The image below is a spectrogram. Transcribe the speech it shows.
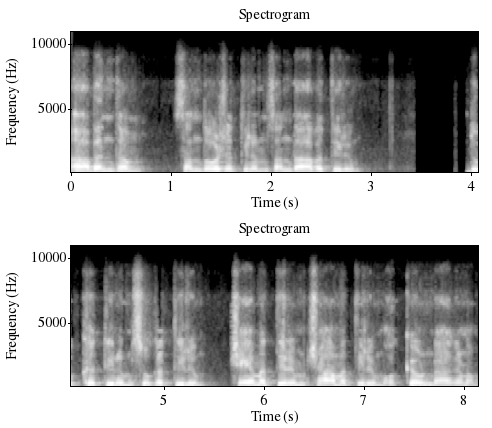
ആ ബന്ധം സന്തോഷത്തിലും സന്താപത്തിലും ദുഃഖത്തിലും സുഖത്തിലും ക്ഷേമത്തിലും ക്ഷാമത്തിലും ഒക്കെ ഉണ്ടാകണം.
